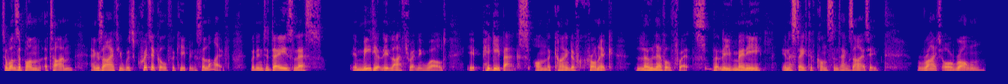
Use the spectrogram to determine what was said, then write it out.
So once upon a time, anxiety was critical for keeping us alive. But in today's less immediately life-threatening world, it piggybacks on the kind of chronic low-level threats that leave many in a state of constant anxiety. Right or wrong,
